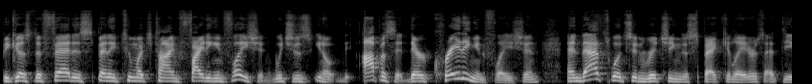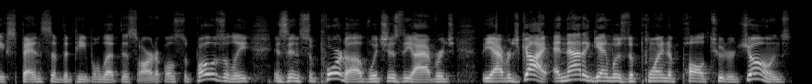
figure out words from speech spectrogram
because the Fed is spending too much time fighting inflation, which is, you know, the opposite. They're creating inflation, and that's what's enriching the speculators at the expense of the people that this article supposedly is in support of, which is the average the average guy. And that again was the point of Paul Tudor Jones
